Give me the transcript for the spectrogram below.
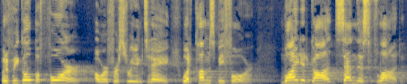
But if we go before our first reading today, what comes before? Why did God send this flood?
